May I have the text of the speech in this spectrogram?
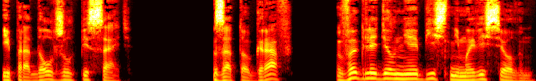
и продолжил писать. Зато граф выглядел необъяснимо веселым.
